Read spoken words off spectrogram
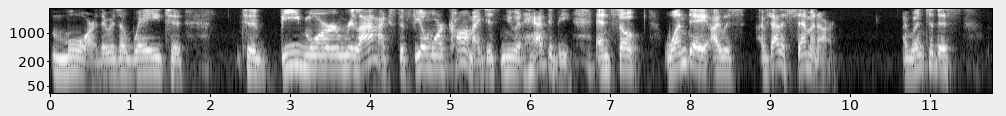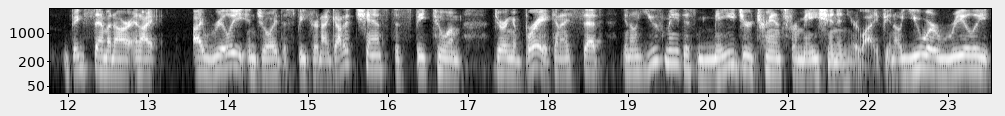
more. There was a way to, to be more relaxed, to feel more calm. I just knew it had to be. And so one day I was I was at a seminar. I went to this big seminar and I I really enjoyed the speaker and I got a chance to speak to him during a break and I said, you know, you've made this major transformation in your life. You know, you were really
